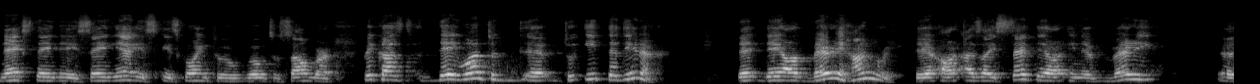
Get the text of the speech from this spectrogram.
Next day, they say, yeah, it's, it's going to go to somewhere because they want to, uh, to eat the dinner. They, they are very hungry. They are, as I said, they are in a very uh,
